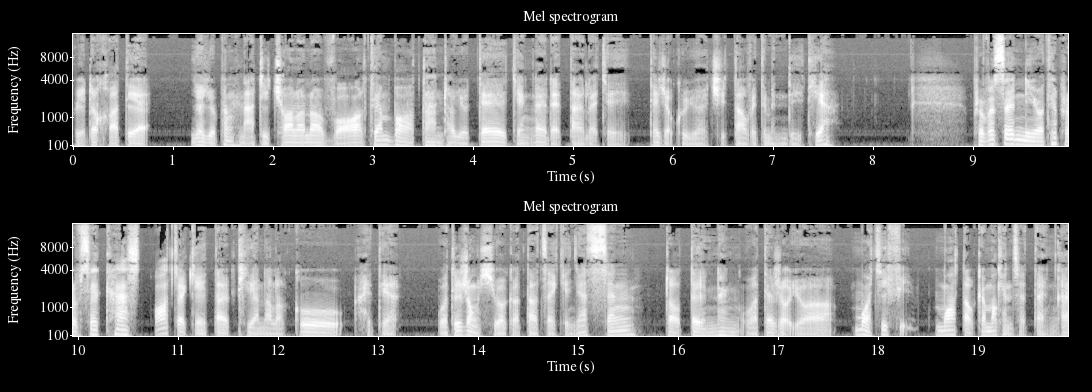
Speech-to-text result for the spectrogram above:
Vì đó khó tiệt giờ giờ phăng nát chỉ cho nó nó thêm bò tan rồi giờ tê chẳng cái để tàu lại chạy thế rồi cứ giờ chỉ tàu vitamin D thế Professor Neil ที่ Professor Cast ออกจากเกตเขียนอะไรกูให้เดียว่าที่รงชัวก็ตัดใจกันยัดเส้นเราเตือนหนึ่งว่าที่เราอยู่มั่วชีฟิมั่วเต่าก็มั่วเข็นสแตงก็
